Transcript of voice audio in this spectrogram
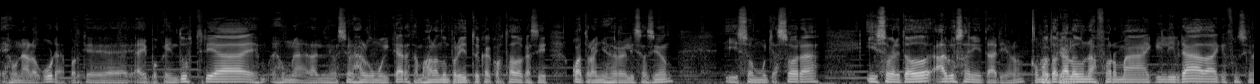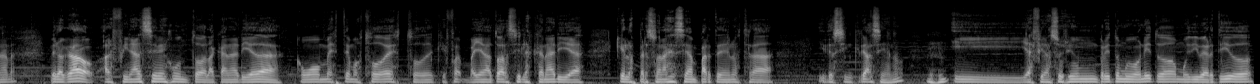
es una locura, porque hay poca industria, es, una, la animación es algo muy caro, estamos hablando de un proyecto que ha costado casi cuatro años de realización y son muchas horas y sobre todo algo sanitario, ¿no? Cómo Ok. tocarlo de una forma equilibrada, que funcionara. Pero claro, al final se me juntó la canariedad, cómo mestemos todo esto, de que vayan a todas las Islas Canarias, que los personajes sean parte de nuestra idiosincrasia, ¿no? Ujú. Y, al final surgió un proyecto muy bonito, muy divertido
